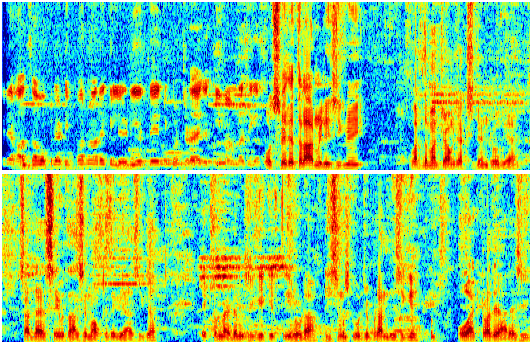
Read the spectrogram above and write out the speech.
ਜਿਹੜੇ ਹਾਦਸਾ ਵਾਪਰਿਆ ਟਿੱਪਰ ਨਾਲ ਇੱਕ ਲੇਡੀ ਉੱਤੇ ਟਿੱਪਰ ਚੜਾਇਆ ਗਿਆ ਕੀ ਮਾਮਲਾ ਸੀਗਾ? ਉਹ ਸਵੇਰੇ ਤਲਾਹ ਮਿਲੀ ਸੀ ਕਿ ਵਰਧਮਾਨ ਚੌਂਕ 'ਚ ਐਕਸੀਡੈਂਟ ਹੋ ਗਿਆ। ਸਾਡਾ ਐਸਏ ਬਤਾਰ ਸੇ ਮੌਕੇ ਤੇ ਗਿਆ ਸੀਗਾ। ਇੱਕ ਮੈਡਮ ਸੀਗੀ ਕੀਰਤੀ ਅਰੋੜਾ ਡੀਸੀ ਸਕੂਲ 'ਚ ਪੜ੍ਹਾਉਂਦੇ ਸੀਗੇ। ਉਹ ਐਕਟਿਵਾ ਤੇ ਆ ਰਹੇ ਸੀ।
